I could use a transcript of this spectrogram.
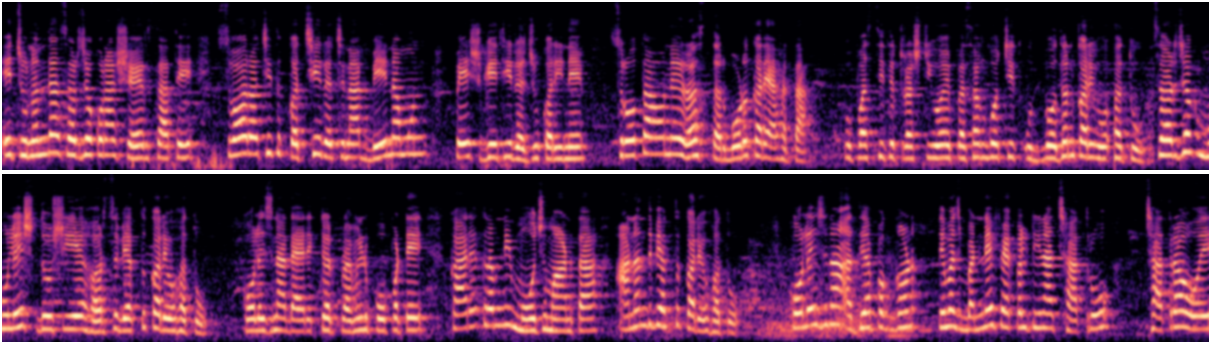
એ ચુનંદા સર્જકોના શેર સાથે સ્વરચિત કચ્છી રચના બેનમૂન પેશગીથી રજૂ કરીને શ્રોતાઓને રસ તરબોળ કર્યા હતા. ઉપસ્થિત ટ્રસ્ટીઓએ પ્રસંગોચિત ઉદ્બોધન કર્યું હતું. સર્જક મુલેશ દોશીએ હર્ષ વ્યક્ત કર્યો હતો. કોલેજના ડાયરેક્ટર પ્રવીણ પોપટે કાર્યક્રમની મોજ માણતા આનંદ વ્યક્ત કર્યો હતો. કોલેજના અધ્યાપકગણ તેમજ બંને ફેકલ્ટીના છાત્રો, છાત્રાઓએ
